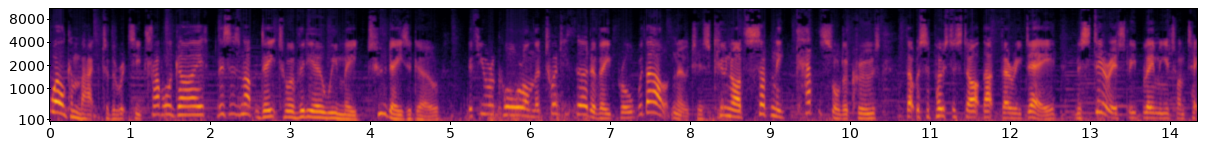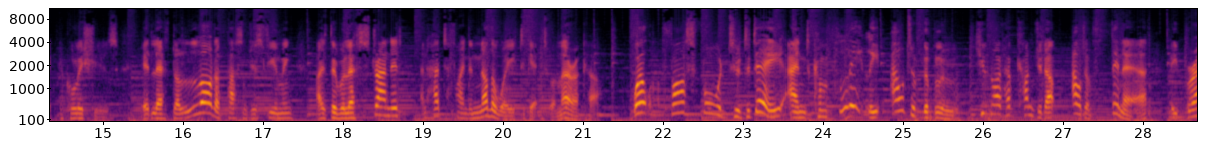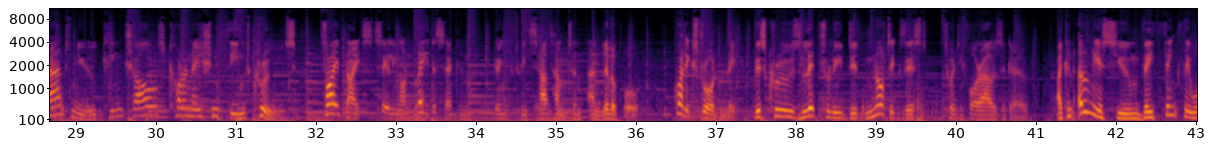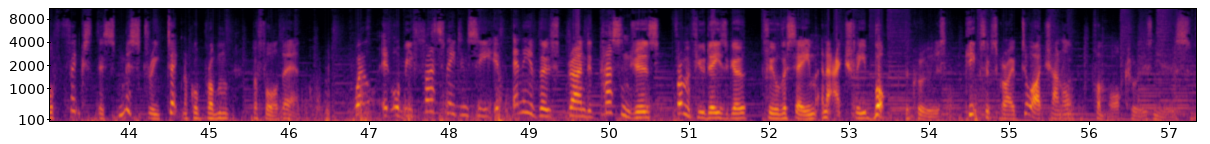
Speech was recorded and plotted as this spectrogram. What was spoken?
Welcome back to the Ritzy Travel Guide. This is an update to a video we made two days ago. If you recall, on the 23rd of April, without notice, Cunard suddenly cancelled a cruise that was supposed to start that very day, mysteriously blaming it on technical issues. It left a lot of passengers fuming as they were left stranded and had to find another way to get to America. Well, fast forward to today, and completely out of the blue, Cunard have conjured up, out of thin air, a brand new King Charles coronation themed cruise. Five nights sailing on May the 2nd, going between Southampton and Liverpool. Quite extraordinary. This cruise literally did not exist 24 hours ago. I can only assume they think they will fix this mystery technical problem before then. Well, it will be fascinating to see if any of those stranded passengers from a few days ago feel the same and actually book the cruise. Keep subscribed to our channel for more cruise news.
